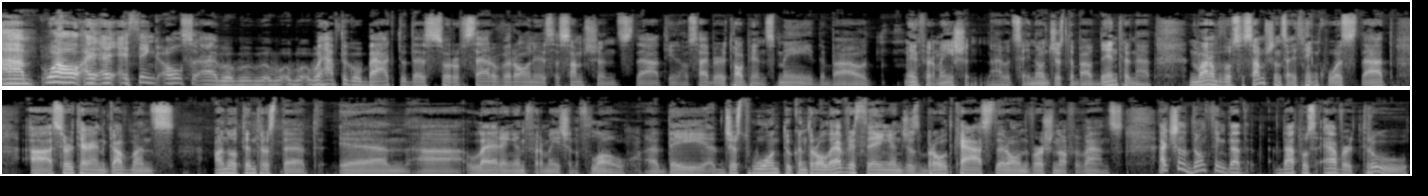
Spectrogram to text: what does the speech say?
Um, well, I, I, think also uh, we, we, have to go back to this sort of set of erroneous assumptions that you know cyber utopians made about information. I would say not just about the internet. And one of those assumptions, I think, was that uh, authoritarian governments are not interested in uh, letting information flow. Uh, they just want to control everything and just broadcast their own version of events. Actually, I don't think that that was ever true.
